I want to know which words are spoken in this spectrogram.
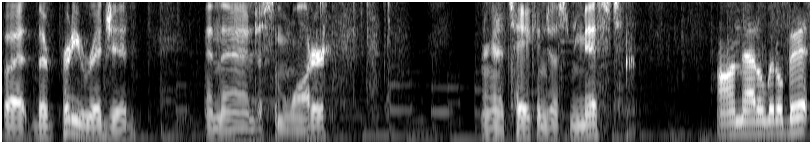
but they're pretty rigid. And then just some water. I'm gonna take and just mist on that a little bit.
